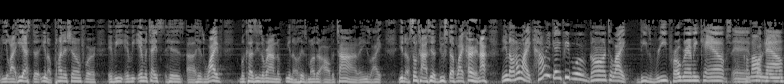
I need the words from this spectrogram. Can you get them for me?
he like he has to you know punish him for if he if he imitates his uh his wife because he's around the, you know his mother all the time and he's like you know sometimes he'll do stuff like her and i you know and i'm like how many gay people have gone to like these reprogramming camps and Come on fucking, now.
